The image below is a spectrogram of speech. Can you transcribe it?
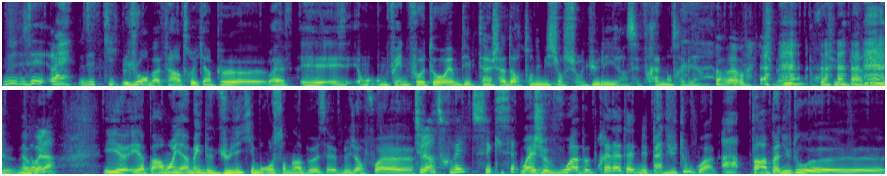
Vous, êtes, ouais, vous êtes qui? Le jour, on m'a fait un truc un peu. euh, bref, et, et on, on me fait une photo et on me dit Putain, j'adore ton émission sur Gulli, hein, c'est vraiment très bien. Bah voilà. Je dis, Bah non, pourquoi tu me parles de. Mais Bah non. voilà. Et, euh, et apparemment, il y a un mec de Gulli qui me ressemble un peu, ça fait plusieurs fois. euh, Tu l'as retrouvé? Tu sais qui c'est? Ouais, je vois à peu près la tête, mais pas du tout, quoi. Ah. Enfin, pas du tout. euh,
